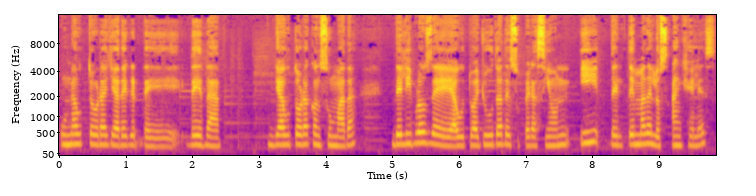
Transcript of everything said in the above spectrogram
una autora ya de, de edad, ya autora consumada, de libros de autoayuda, de superación y del tema de los ángeles.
